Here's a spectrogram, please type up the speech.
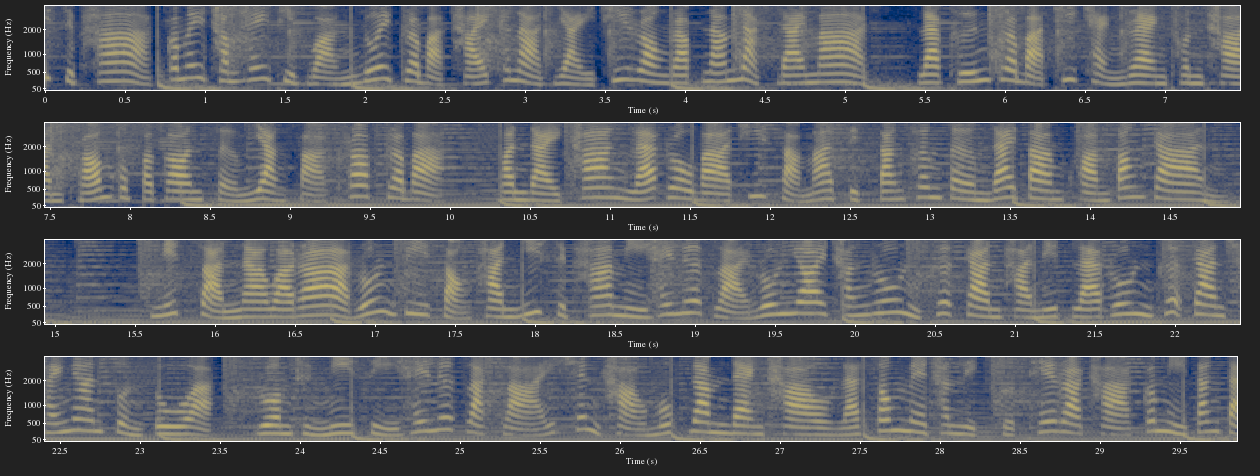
2025 ก็ไม่ทำให้ผิดหวังด้วยกระบะท้ายขนาดใหญ่ที่รองรับน้ำหนักได้มาก และพื้นกระบะที่แข็งแรงทนทานพร้อมอุปกรณ์เสริมอย่างฝาครอบกระบะ บันไดข้างและโรบาร์ที่สามารถติดตั้งเพิ่มเติมได้ตามความต้องการ นิสสันนาวาร่ารุ่นปี 2025 มีให้เลือกหลายรุ่นย่อยทั้งรุ่นเพื่อการพาณิชย์และรุ่นเพื่อการใช้งานส่วนตัว รวมถึงมีสีให้เลือกหลากหลาย เช่นขาวมุกดำแดงเทาและส้มเมทัลลิกสุดเท่ราคาก็มีตั้งแต่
